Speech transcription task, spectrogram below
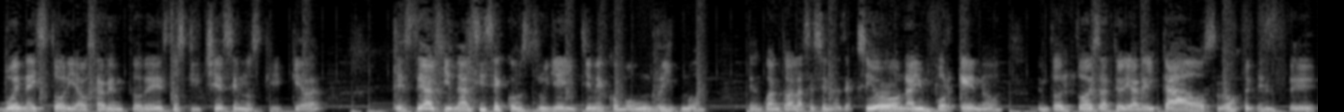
buena historia, o sea, dentro de estos clichés en los que queda, este, al final sí se construye y tiene como un ritmo en cuanto a las escenas de acción, hay un porqué, ¿no? Entonces, toda esa teoría del caos, ¿no? Este,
